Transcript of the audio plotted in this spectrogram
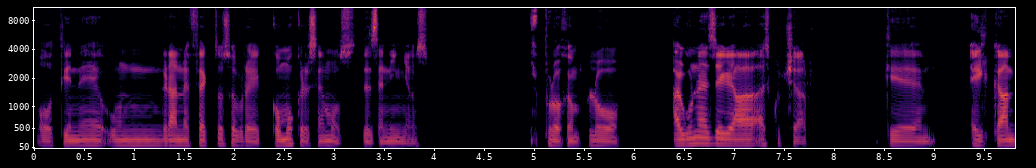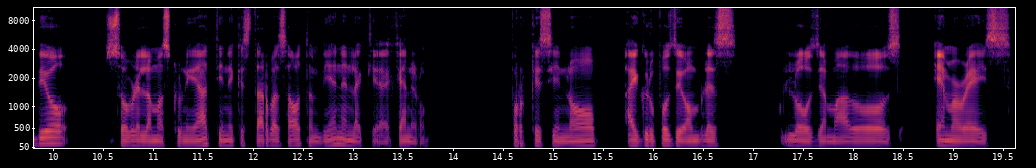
o tiene un gran efecto sobre cómo crecemos desde niños. Y por ejemplo, alguna vez llegué a escuchar que el cambio sobre la masculinidad tiene que estar basado también en la equidad de género, porque si no, hay grupos de hombres, los llamados MRAs.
